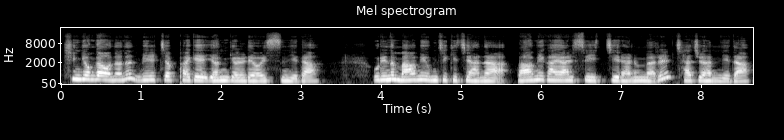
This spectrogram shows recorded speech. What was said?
신경과 언어는 밀접하게 연결되어 있습니다. 우리는 마음이 움직이지 않아 마음이 가야 할 수 있지라는 말을 자주 합니다.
